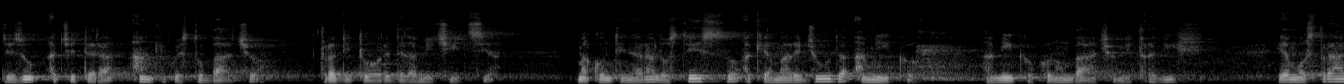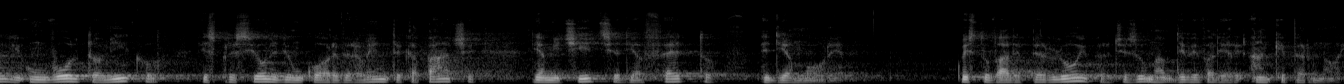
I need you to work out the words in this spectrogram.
Gesù accetterà anche questo bacio traditore dell'amicizia, ma continuerà lo stesso a chiamare Giuda amico, amico con un bacio mi tradisci, e a mostrargli un volto amico, espressione di un cuore veramente capace di amicizia, di affetto e di amore. Questo vale per lui, per Gesù, ma deve valere anche per noi.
